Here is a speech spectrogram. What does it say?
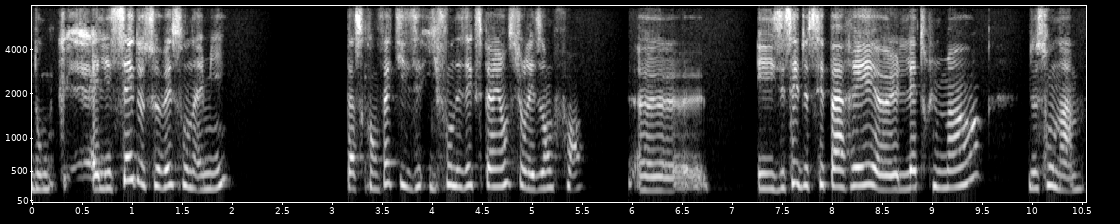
donc, elle essaie de sauver son ami parce qu'en fait, ils, ils, font des expériences sur les enfants et ils essayent de séparer l'être humain de son âme.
